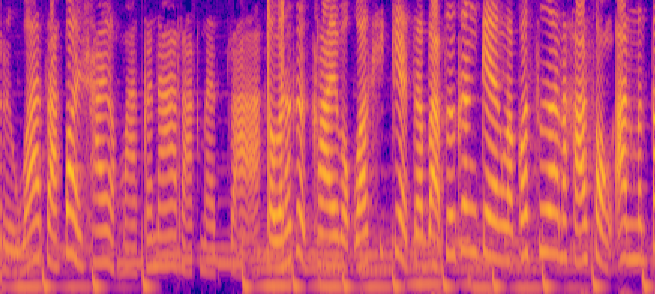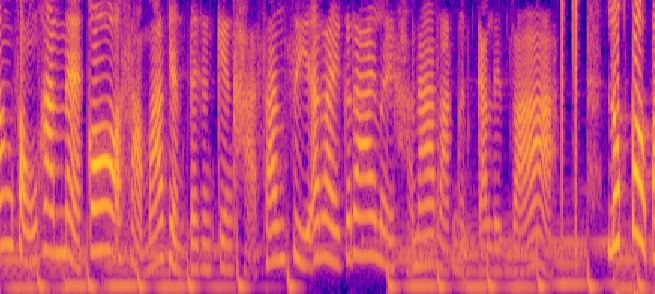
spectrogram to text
หรือว่าจะปล่อยชายออกมาก็น่ารักนะจ๊ะแต่ว่าถ้าเกิดใครบอกว่าขี้เกียจจะแบบซื้อกางเกงแล้วก็เสื้อนะคะสองอันมันตั้ง2,000เนี่ยก็สามารถเปลี่ยนเป็นกางเกงขาสั้นสีอะไรก็ได้เลยค่ะน่ารักเหมือนกันเลยจ้าลุคต่อไป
